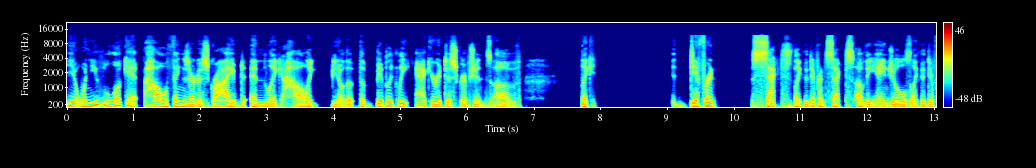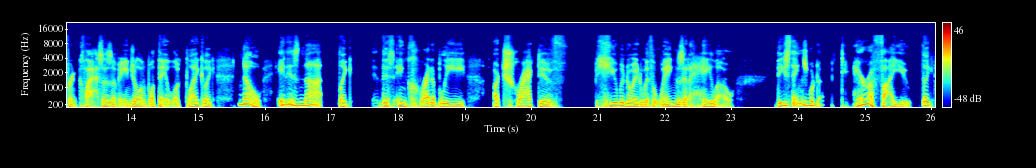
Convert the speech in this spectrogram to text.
you know when you look at how things are described and like how like you know the the biblically accurate descriptions of like different sects like the different sects of the angels like the different classes of angel and what they looked like like no it is not like this incredibly attractive humanoid with wings and a halo. These things would terrify you. Like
